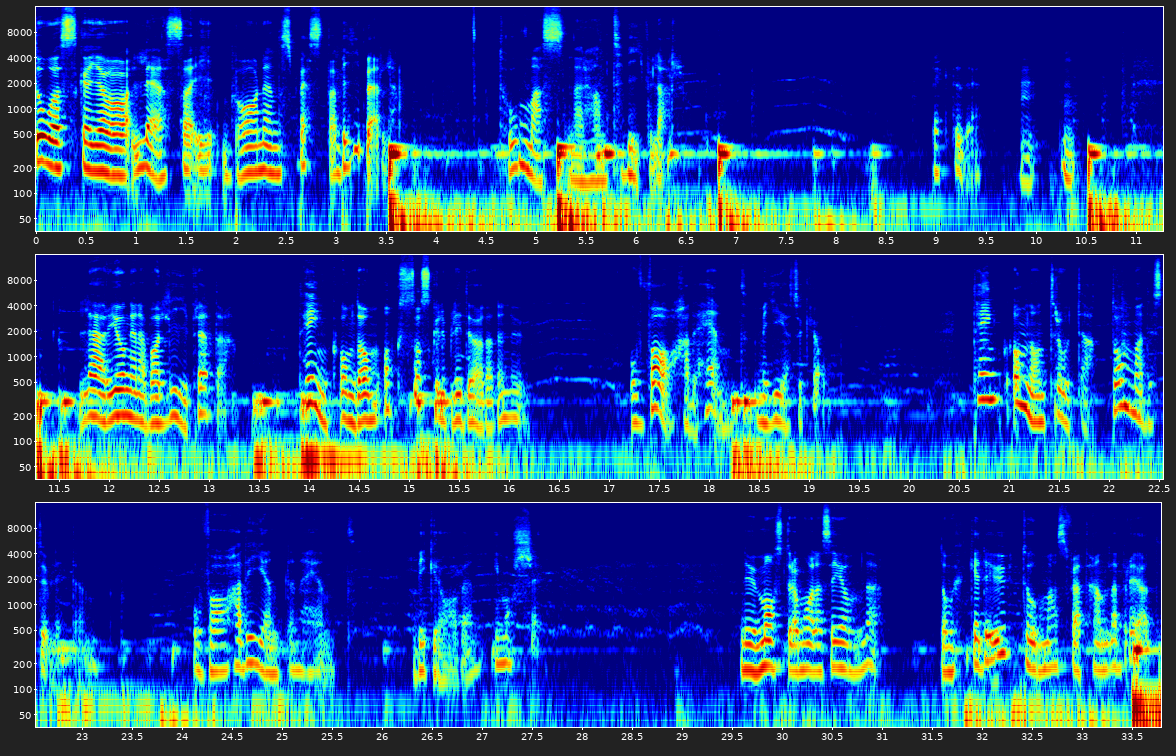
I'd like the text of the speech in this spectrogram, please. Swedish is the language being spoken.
Då ska jag läsa i Barnens bästa bibel. Thomas när han tvivlar. Räckte det? Mm. Lärjungarna var livrädda. Tänk om de också skulle bli dödade nu. Och vad hade hänt med Jesu kropp? Tänk om någon trodde att de hade stulit den. Och vad hade egentligen hänt vid graven i morse? Nu måste de hålla sig gömda. De skickade ut Thomas för att handla bröd.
